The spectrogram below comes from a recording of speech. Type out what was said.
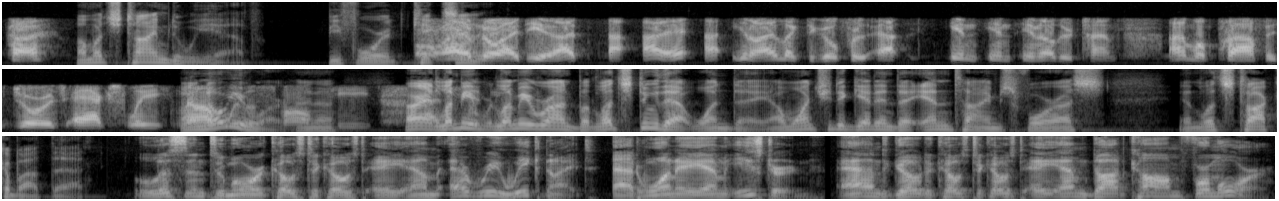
Huh? How much time do we have before it Oh, kicks I have in? no idea. I, I, I, I, you know, I like to go for uh, in in in other times. I'm a prophet, George. Actually, I know you are. I know. All right, I let me didn't- let me run, but let's do that one day. I want you to get into end times for us, and let's talk about that. Listen to more Coast to Coast AM every weeknight at 1 a.m. Eastern and go to coasttocoastam.com for more.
